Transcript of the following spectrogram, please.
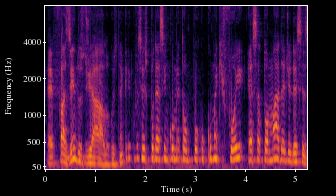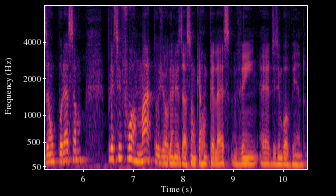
é, fazendo os diálogos. Né? Queria que vocês pudessem comentar um pouco como é que foi essa tomada de decisão por, essa, por esse formato de organização que a Rumpelés vem é, desenvolvendo.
